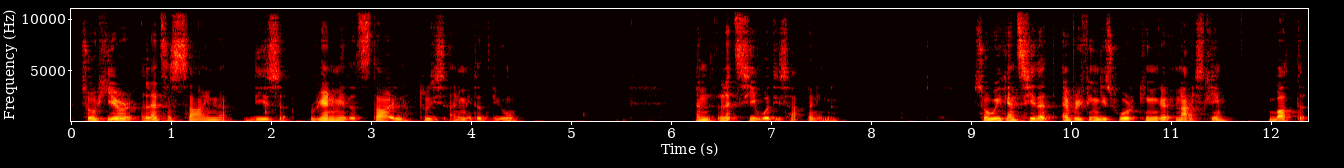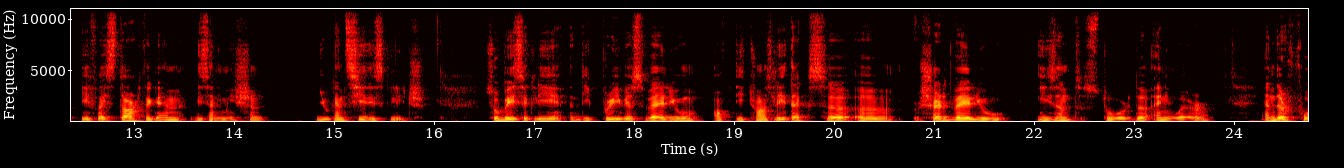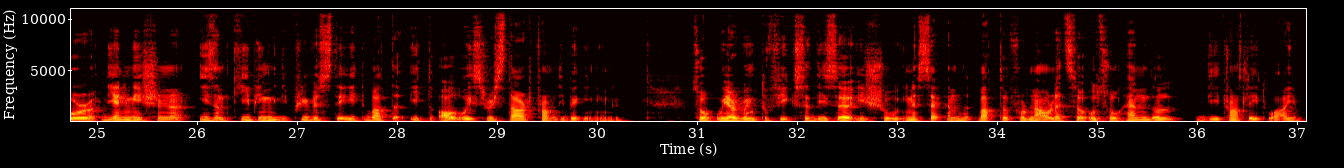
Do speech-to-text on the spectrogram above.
So here, let's assign this reanimated style to this animated view. And let's see what is happening. So we can see that everything is working nicely, but if I start again this animation, you can see this glitch. So basically the previous value of the translatex uh, uh, shared value isn't stored anywhere and therefore the animation isn't keeping the previous state but it always restarts from the beginning. So we are going to fix this uh, issue in a second but for now let's uh, also handle the translate y.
